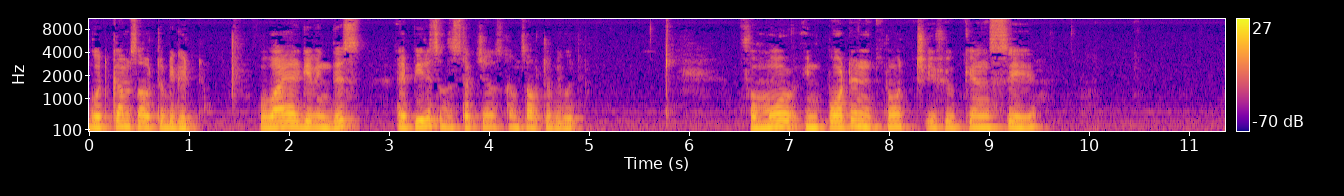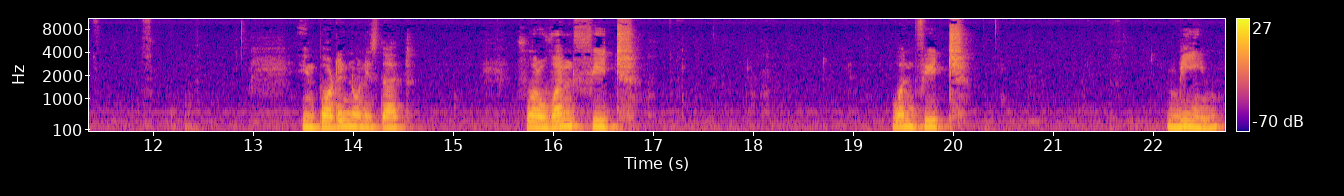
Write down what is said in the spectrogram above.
good. Comes out to be good. Why are giving this appearance of the structures comes out to be good. For more important note if you can say important note is that for one feet one feet beam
